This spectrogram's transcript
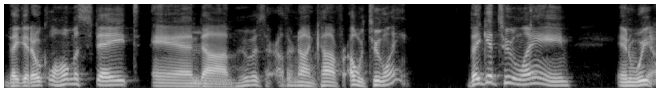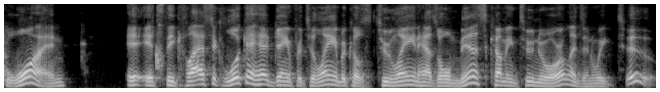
they get Oklahoma State and mm-hmm. um, who is their other non conference? Oh, Tulane. They get Tulane in week yeah. one. It, it's the classic look ahead game for Tulane because Tulane has Ole Miss coming to New Orleans in week two.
